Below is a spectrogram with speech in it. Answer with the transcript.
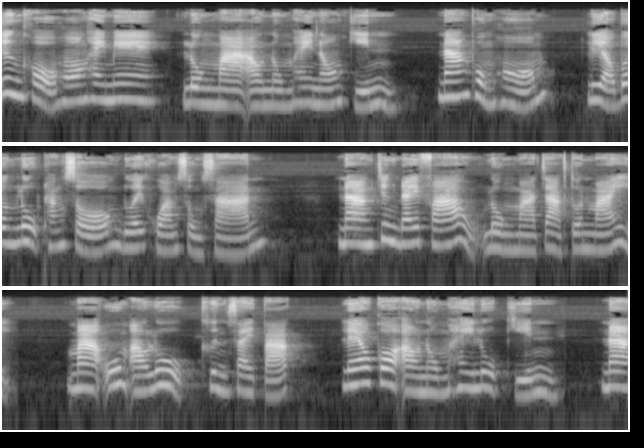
จึงขอห้องให้แม่ ลงมาเอานมให้น้องกิน นางผมหอม เหลียวเบิ้งลูกทั้งสองด้วยความสงสาร นางจึงได้ฟ้าวลงมาจากต้นไม้ มาอุ้มเอาลูกขึ้นใส่ตัก แล้วก็เอานมให้ลูกกิน นาง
